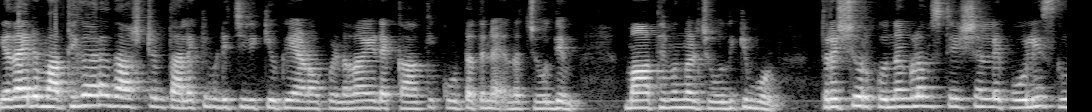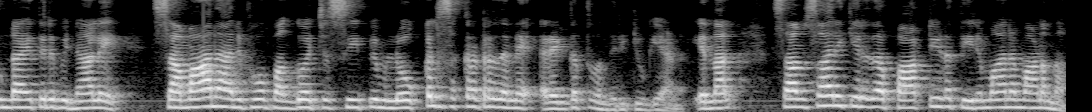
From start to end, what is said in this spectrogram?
ഏതായാലും അധികാര ധാർഷ്ട്യം തലയ്ക്ക് പിടിച്ചിരിക്കുകയാണോ പിണറായിയുടെ കാക്കിക്കൂട്ടത്തിന് എന്ന ചോദ്യം മാധ്യമങ്ങൾ ചോദിക്കുമ്പോൾ തൃശൂർ കുന്നംകുളം സ്റ്റേഷനിലെ പോലീസ് ഗുണ്ടായത്തിന് പിന്നാലെ സമാന അനുഭവം പങ്കുവച്ച C P M local secretary തന്നെ രംഗത്ത് വന്നിരിക്കുകയാണ്. എന്നാൽ സംസാരിക്കരുത് പാർട്ടിയുടെ തീരുമാനമാണെന്ന്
